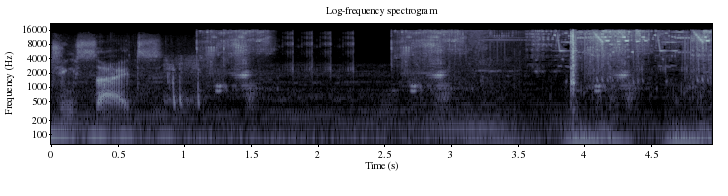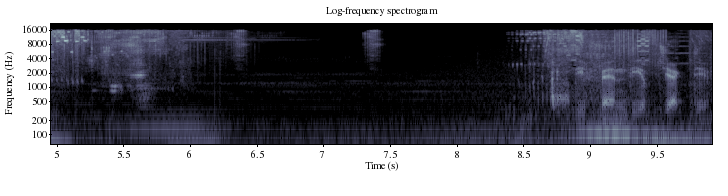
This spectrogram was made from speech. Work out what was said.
Switching sides. Defend the objective.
